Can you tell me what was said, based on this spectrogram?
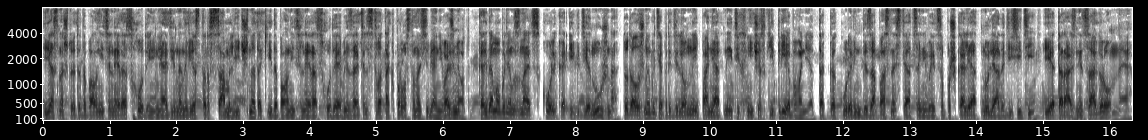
Ясно, что это дополнительные расходы, и ни один инвестор сам лично такие дополнительные расходы и обязательства так просто на себя не возьмет. Когда мы будем знать, сколько и где нужно, то должны быть определенные понятные технические требования, так как уровень безопасности оценивается по шкале от 0 до 10, и эта разница огромная.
